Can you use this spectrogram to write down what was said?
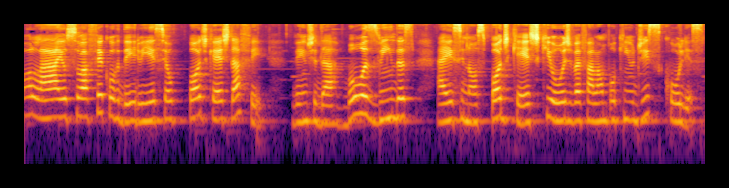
Olá, eu sou a Fê Cordeiro e esse é o podcast da Fê. Venho te dar boas-vindas a esse nosso podcast que hoje vai falar um pouquinho de escolhas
